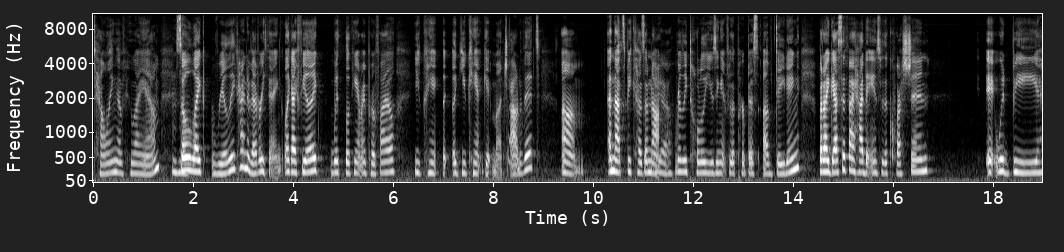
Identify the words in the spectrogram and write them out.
telling of who I am. So like really kind of everything. Like I feel like with looking at my profile, you can't like you can't get much out of it. Um and that's because I'm not Yeah. really totally using it for the purpose of dating. But I guess if I had to answer the question, it would be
